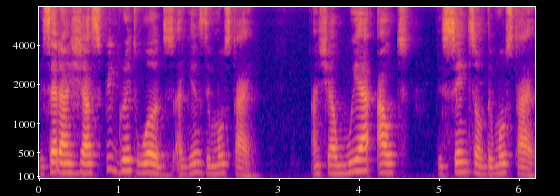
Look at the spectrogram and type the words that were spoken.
He said, And she shall speak great words against the Most High, and shall wear out the saints of the Most High,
